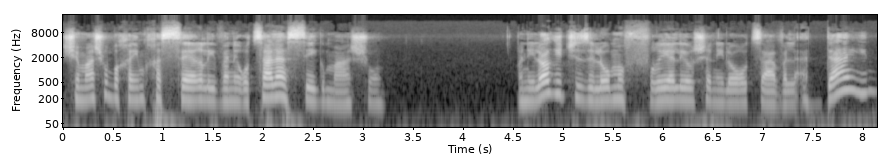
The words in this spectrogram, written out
שמשהו בחיים חסר לי ואני רוצה להשיג משהו, אני לא אגיד שזה לא מפריע לי או שאני לא רוצה, אבל עדיין,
